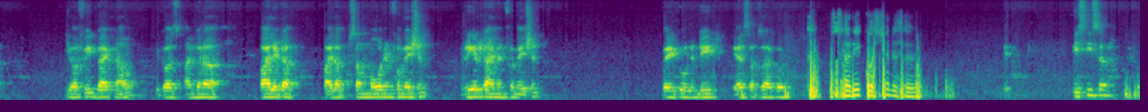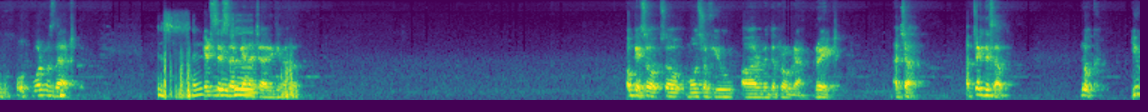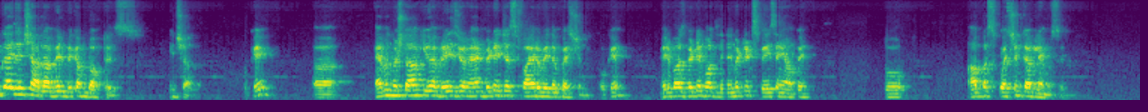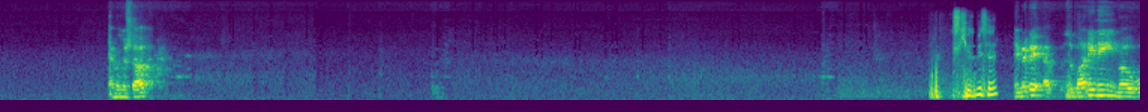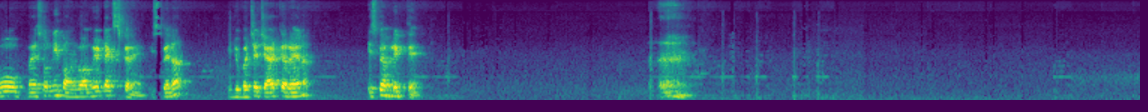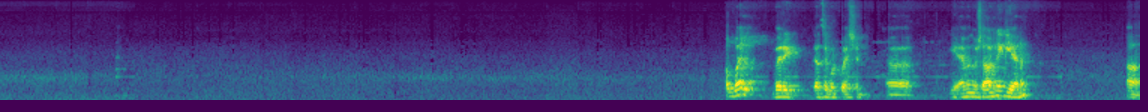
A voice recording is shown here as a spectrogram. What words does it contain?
your feedback now because I'm going to pile it up, pile up some more information, real-time information. Very cool indeed. Yes, Abzar, good. Sir एक question है sir PC, sir? What what was that? Sir फिर से ये sir कहना जो चाह रही थी मतलब Okay, so so most of you are with the program. Great. Acha. Now check this out. Look, you guys inshallah will become doctors. Inshallah. Okay? Uh Ahmed Mushtaq, you have raised your hand. Bete, just fire away the question. Okay? मेरे पास बेटे बहुत limited space है यहाँ पे तो आप बस question कर लें मुझसे Ahmed Mushtaq excuse me sir नहीं बेटे जुबानी नहीं वो मैं सुन नहीं पाऊँगा आप मुझे टेक्स्ट करें इस पे ना जो बच्चे चैट कर रहे हैं ना इस पे आप लिखते हैं Oh, well, very. That's a good question. Uh, ये अहमद मुश्ताक ने किया ना हाँ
